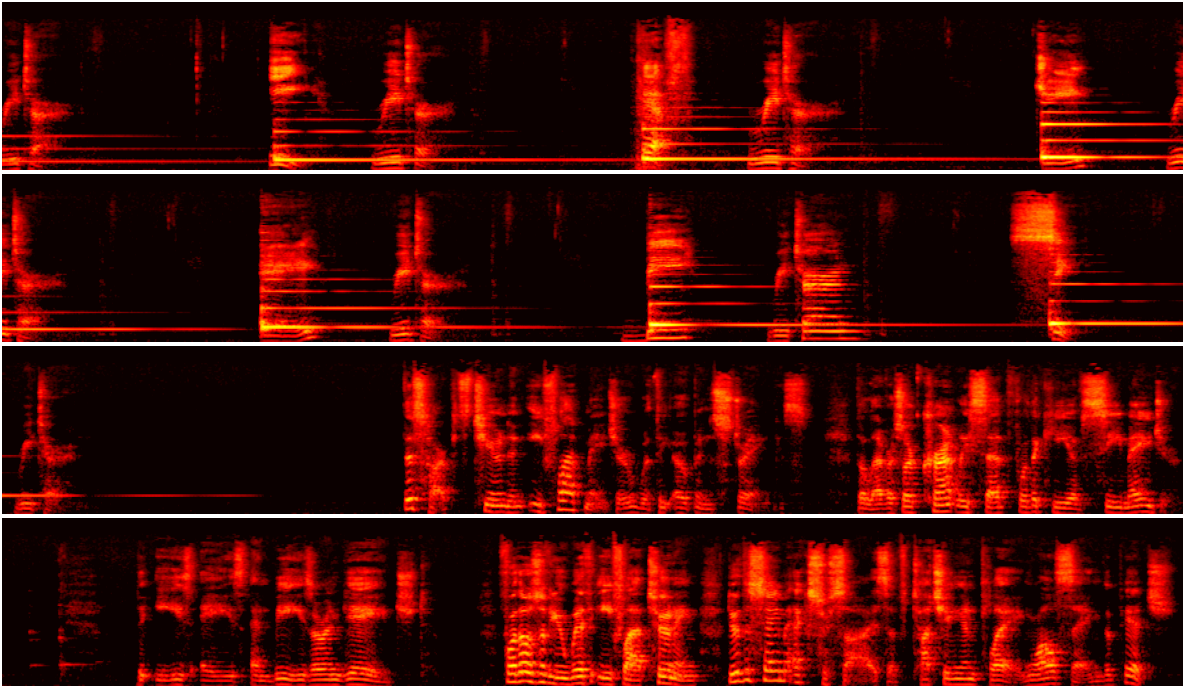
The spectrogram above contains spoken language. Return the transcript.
return. E, return. F, return. G, return. A, return. B, return. C, return. This harp is tuned in E flat major with the open strings. The levers are currently set for the key of C major. The E's, A's, and B's are engaged. For those of you with E flat tuning, do the same exercise of touching and playing while saying the pitch.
